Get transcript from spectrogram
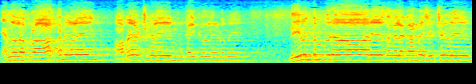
ഞങ്ങളുടെ പ്രാർത്ഥനകളെയും അപേക്ഷകളെയും കൈക്കൊള്ളണമേ. ദൈവം തമ്പുരാനെ സകല കർണശിക്ഷകളെയും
